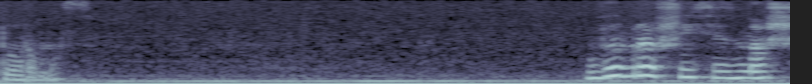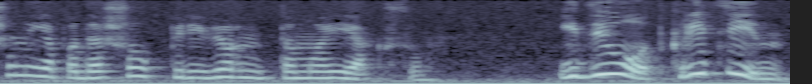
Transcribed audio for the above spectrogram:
тормоз. Выбравшись из машины, я подошел к перевернутому Аяксу. «Идиот! Кретин!»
